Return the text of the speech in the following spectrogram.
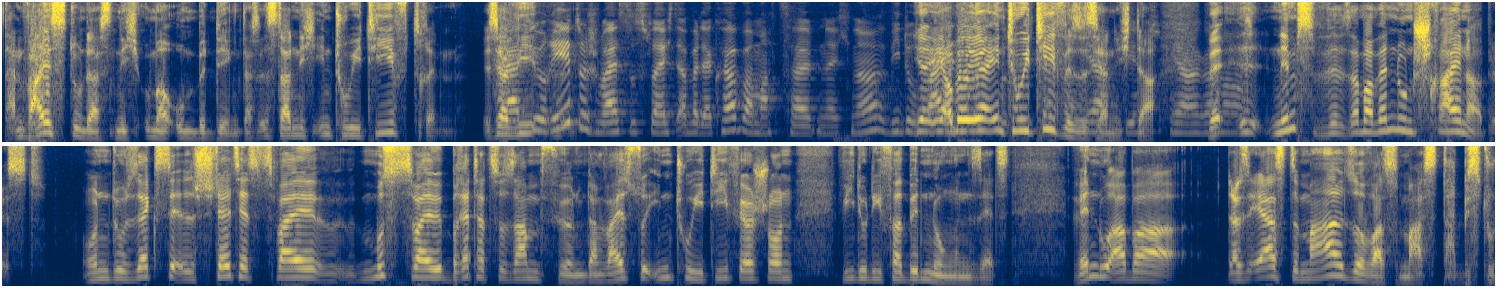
dann weißt du das nicht immer unbedingt. Das ist da nicht intuitiv drin. Ist ja, ja wie, theoretisch weißt du es vielleicht, aber der Körper macht es halt nicht, ne? Wie du ja, weißt, aber ja, intuitiv ist es ja, ja nicht da. Ja, genau. Nimmst, sag mal, wenn du ein Schreiner bist und du sechst, stellst jetzt zwei, musst zwei Bretter zusammenführen, dann weißt du intuitiv ja schon, wie du die Verbindungen setzt. Wenn du aber das erste Mal sowas machst, da bist du,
